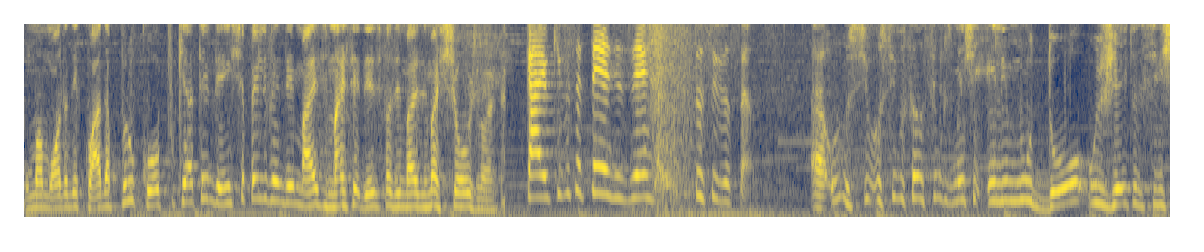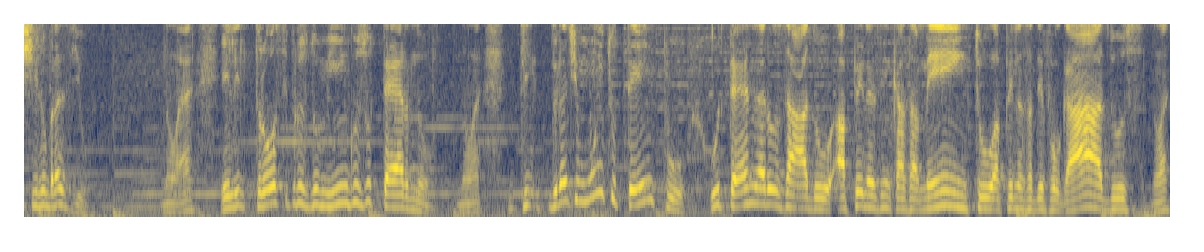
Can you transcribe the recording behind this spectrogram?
uma moda adequada para o corpo, que é a tendência para ele vender mais e mais CDs e fazer mais e mais shows, não é? Caio, o que você tem a dizer do Silvio Santos? Ah, o, o Sil- o Silvio Santos simplesmente ele mudou o jeito de se vestir no Brasil, não é? Ele trouxe para os domingos o terno, não é? Durante muito tempo o terno era usado apenas em casamento, apenas advogados, não é?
